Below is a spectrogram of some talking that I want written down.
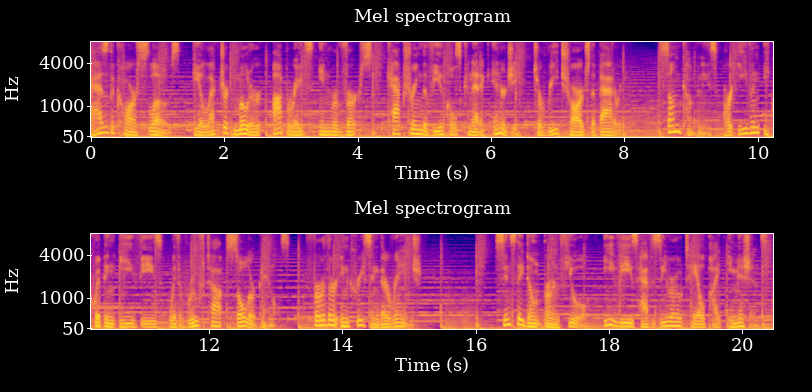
As the car slows, the electric motor operates in reverse, capturing the vehicle's kinetic energy to recharge the battery. Some companies are even equipping EVs with rooftop solar panels, further increasing their range. Since they don't burn fuel, EVs have zero tailpipe emissions.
